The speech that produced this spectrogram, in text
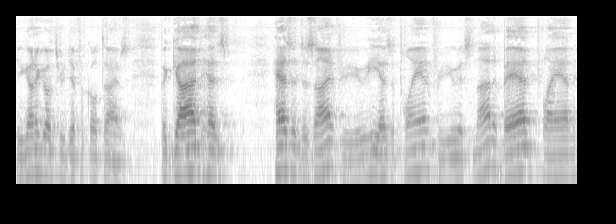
You're going to go through difficult times. But God has has a design for you. He has a plan for you. It's not a bad plan.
